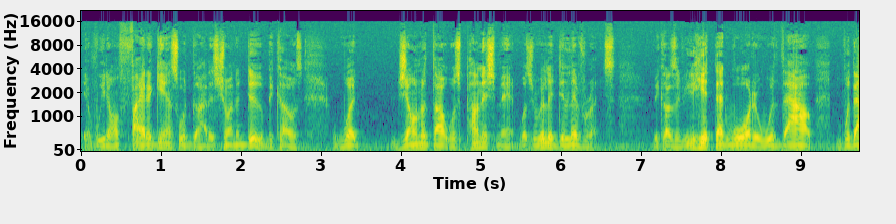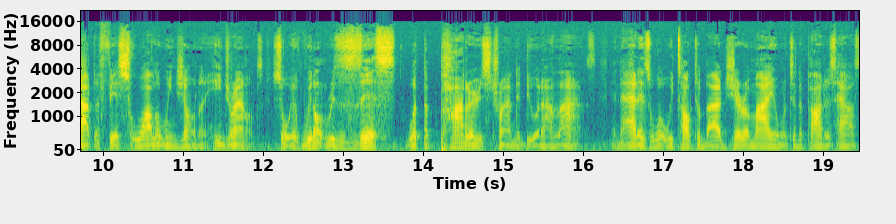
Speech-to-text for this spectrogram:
if we don't fight against what God is trying to do. Because what Jonah thought was punishment was really deliverance. Because if you hit that water without without the fish swallowing Jonah, he drowns. So if we don't resist what the potter is trying to do in our lives, and that is what we talked about. Jeremiah went to the potter's house.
